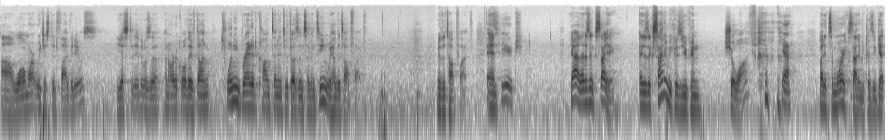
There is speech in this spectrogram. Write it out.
Uh, Walmart, we just did five videos yesterday there was a, an article. They've done 20 branded content in 2017. We have the top five. We have the top five. That's huge. Yeah, that is exciting. It is exciting because you can show off. Yeah. But it's more exciting because you get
